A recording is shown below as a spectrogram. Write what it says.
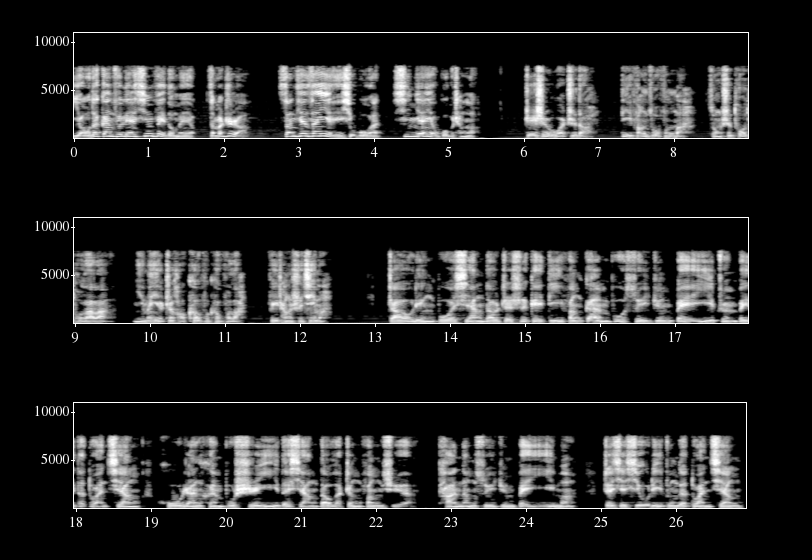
有的干脆连心肺都没有，怎么治啊？三天三夜也修不完，新年也过不成了。这事我知道，地方作风嘛，总是拖拖拉拉，你们也只好克服克服了。非常时期嘛。赵令波想到这是给地方干部随军北移准备的短枪，忽然很不时宜的想到了郑芳雪。他能随军北移吗？这些修理中的短枪，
